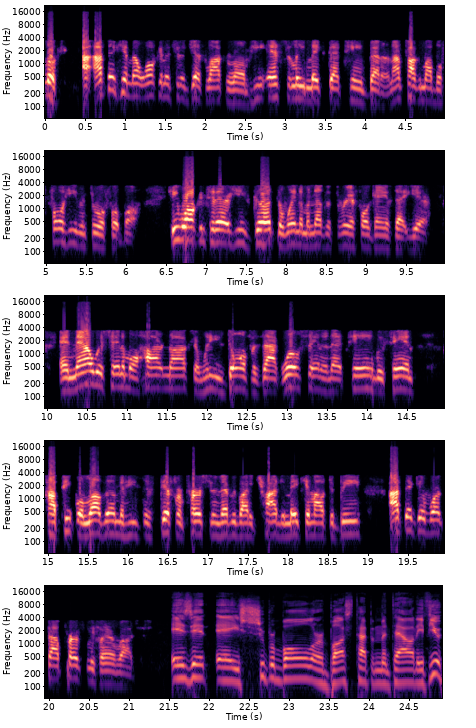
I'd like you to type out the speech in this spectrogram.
look, I, think him walking into the Jets locker room, he instantly makes that team better. And I'm talking about before he even threw a football. He walk into there, he's good to win them another three or four games that year. And now we're seeing him on Hard Knocks and what he's doing for Zach Wilson and that team. We're seeing how people love him and he's this different person than everybody tried to make him out to be. I think it worked out perfectly for Aaron Rodgers. Is it a Super Bowl or a bust type of mentality? If you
